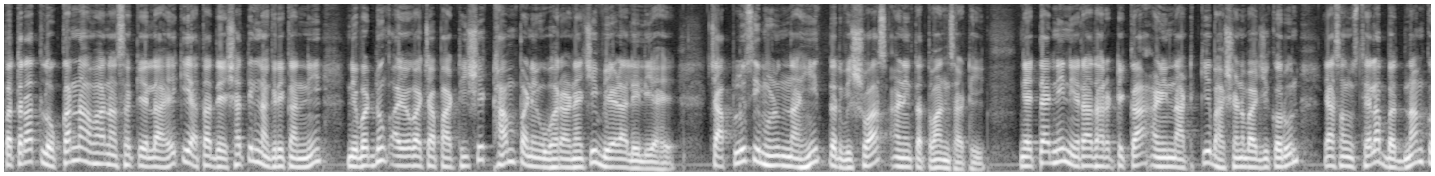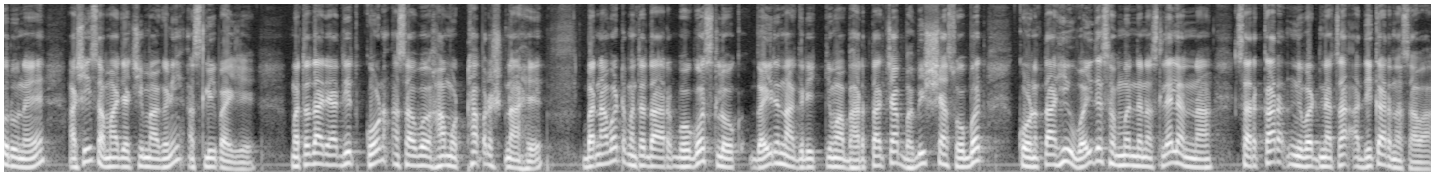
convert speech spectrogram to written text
पत्रात लोकांना आव्हान असं केलं आहे की आता देशातील नागरिकांनी निवडणूक आयोगाच्या पाठीशी ठामपणे उभं राहण्याची वेळ आलेली आहे. चापलुसी म्हणून नाही तर विश्वास आणि तत्वांसाठी. नेत्यांनी निराधार टीका आणि नाटकी भाषणबाजी करून या संस्थेला बदनाम करू नये अशी समाजाची मागणी असली पाहिजे. मतदार यादीत कोण असावं हा मोठा प्रश्न आहे. बनावट मतदार बोगस लोक गैरनागरिक किंवा भारताच्या भविष्यासोबत कोणताही वैध संबंध नसलेल्यांना सरकार निवडण्याचा अधिकार नसावा.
